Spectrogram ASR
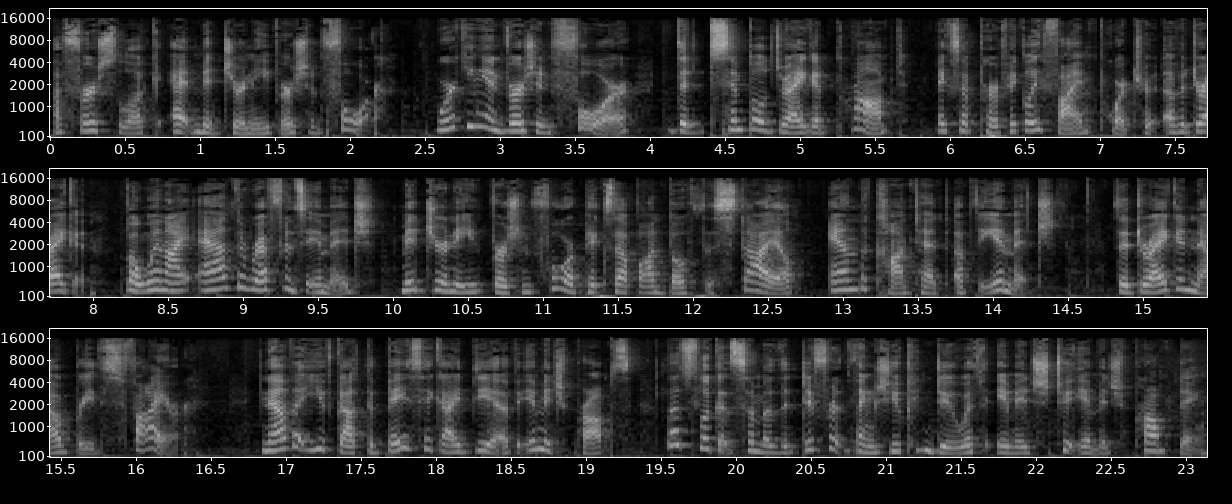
A First Look at Midjourney version 4. Working in version 4, the simple dragon prompt makes a perfectly fine portrait of a dragon. But when I add the reference image, Midjourney version 4 picks up on both the style and the content of the image. The dragon now breathes fire. Now that you've got the basic idea of image prompts, let's look at some of the different things you can do with image to image prompting.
